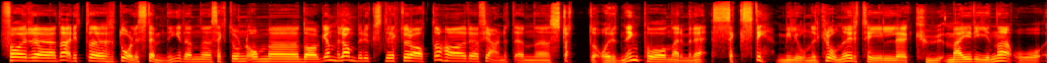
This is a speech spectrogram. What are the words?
For eh, det er litt dårlig stemning i den sektoren om dagen. Landbruksdirektoratet har fjernet en støtte støtteordning på nærmere 60 millioner kroner til Q-meieriene og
